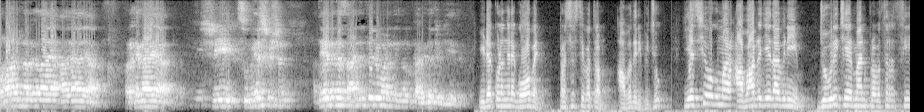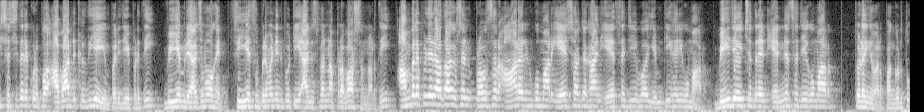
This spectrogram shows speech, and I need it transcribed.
അവാർഡ് അർഹനായ ആയ അർഹനായ ശ്രീ സുമേഷ് കൃഷ്ണൻ അദ്ദേഹത്തിന്റെ സാന്നിധ്യത്തിലുമാണ് നിങ്ങൾ കവിത ചൊല്ലിയത്. ഇടക്കുളങ്ങര ഗോപൻ പ്രശസ്തി പത്രം അവതരിപ്പിച്ചു. എസ്. ശിവകുമാർ അവാർഡ് ജേതാവിനെയും jury chairman professor C. Sasidharakurup award കൃതിയെയും പരിചയപ്പെടുത്തി. V. M. Rajamohan C. A. Subrahmanian Potti അനുസ്മരണ പ്രഭാഷണം നടത്തി. Ambalappuzha Radhakrishnan professor R. Arunkumar A. Shajahan A. Sajeev M. T. Harikumar B. Jayachandran N. S. Ajayakumar തുടങ്ങിയവർ പങ്കെടുത്തു.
